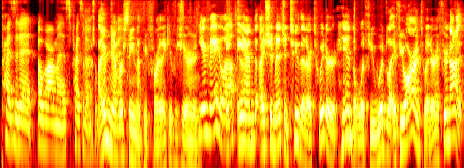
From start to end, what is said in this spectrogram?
President Obama's presidential. I've portrait. never seen that before. Thank you for sharing. You're very welcome. And I should mention too that our Twitter handle, if you would like, if you are on Twitter, if you're not,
